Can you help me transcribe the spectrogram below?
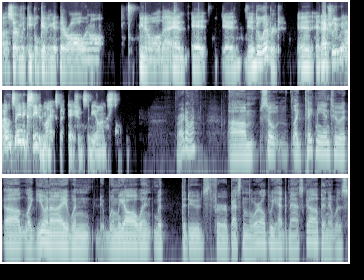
uh, certainly, people giving it their all and all, you know, all that, and it it it delivered. It, it actually, I would say, it exceeded my expectations. To be honest. Right on. Um, so like take me into it, uh, like you and I, when, when we all went with the dudes for best in the world, we had to mask up and it was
